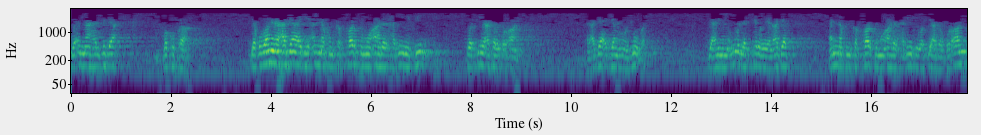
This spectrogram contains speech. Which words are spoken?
وإما أهل البدع وكفران. يقول ومن العجائب أنكم كفرتم أهل الحديث وشيعة القرآن. العجائب جمع وجوبة. يعني من الأمور التي تدعو إلى العجب أنكم كفرتم أهل الحديث وشيعة القرآن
